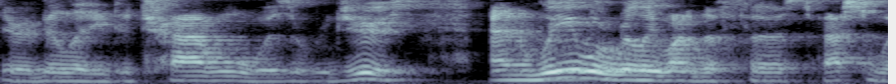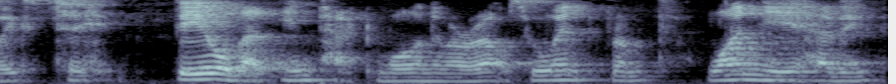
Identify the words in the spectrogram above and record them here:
their ability to travel was reduced. And we were really one of the first fashion weeks to feel that impact more than anywhere else. We went from one year having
